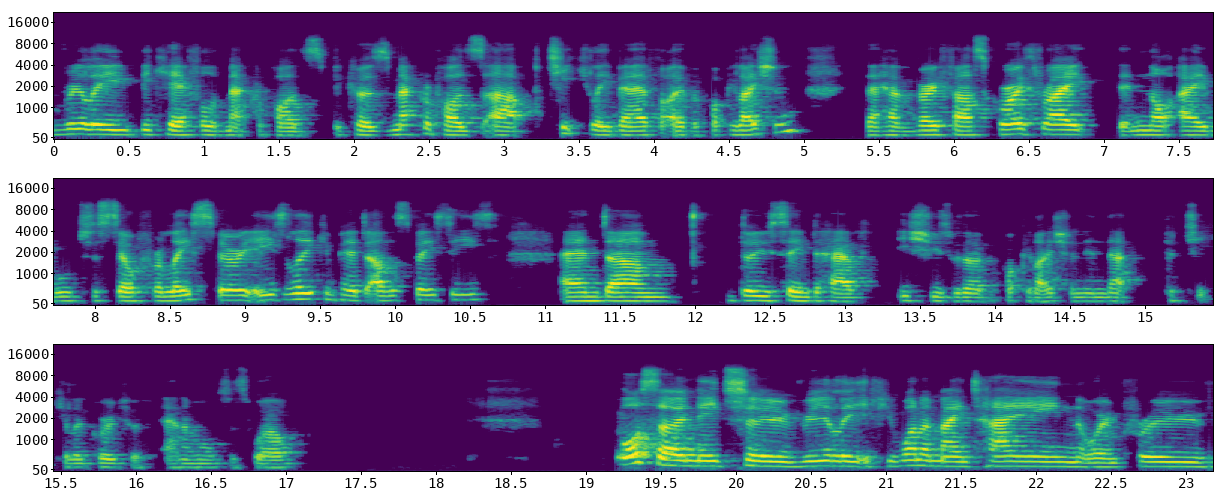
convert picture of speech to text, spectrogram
really be careful of macropods because macropods are particularly bad for overpopulation. They have a very fast growth rate. They're not able to self-release very easily compared to other species, and um, do seem to have issues with overpopulation in that particular group of animals as well also need to really, if you want to maintain or improve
